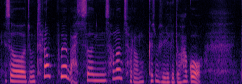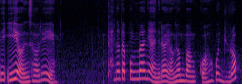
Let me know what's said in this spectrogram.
그래서 좀 트럼프의 맞선 선언처럼 그렇게 좀 들리기도 하고 근데 이 연설이 캐나다뿐만이 아니라 영연방권 혹은 유럽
